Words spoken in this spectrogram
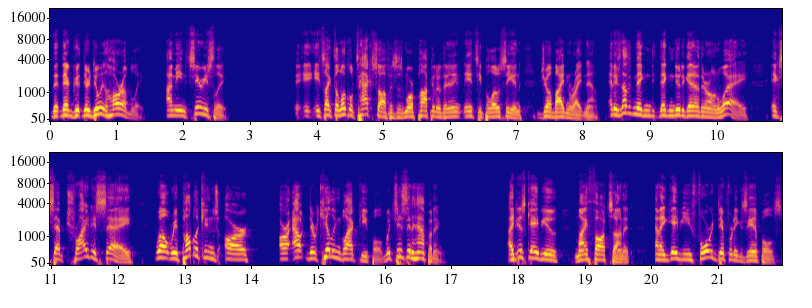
They're, they're doing horribly. I mean, seriously. It's like the local tax office is more popular than Nancy Pelosi and Joe Biden right now. And there's nothing they can, they can do to get out of their own way except try to say, well, Republicans are are out they're killing black people, which isn't happening. I just gave you my thoughts on it, and I gave you four different examples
